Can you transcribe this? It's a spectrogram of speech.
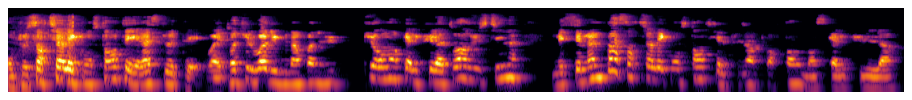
on peut sortir les constantes et il reste le t. Ouais, toi tu le vois d'un point de vue purement calculatoire, Justine, mais c'est même pas sortir les constantes qui est le plus important dans ce calcul-là.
